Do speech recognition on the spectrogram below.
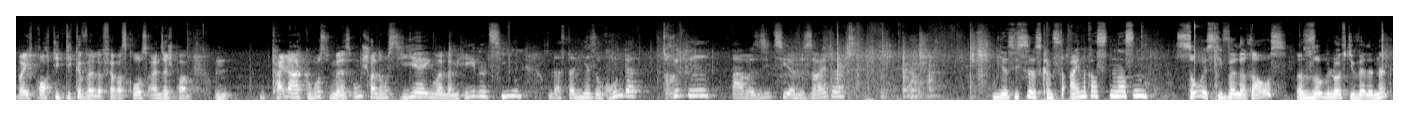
weil ich brauche die dicke Welle für was groß einzusparen. Und keiner hat gewusst, wie man das umschaltet. Man musste hier irgendwann am Hebel ziehen und das dann hier so runterdrücken. Aber sieht hier an der Seite. Hier siehst du, das kannst du einrasten lassen. So ist die Welle raus. Also so läuft die Welle nicht.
